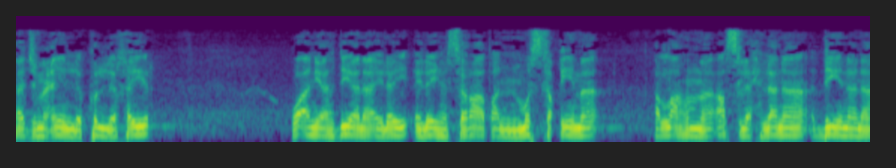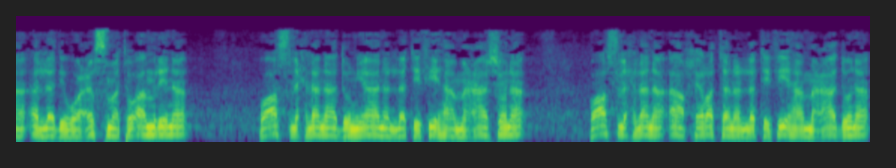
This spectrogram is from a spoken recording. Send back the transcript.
أجمعين لكل خير وأن يهدينا إليه صراطا مستقيما. اللهم أصلح لنا ديننا الذي وعصمة أمرنا وأصلح لنا دنيانا التي فيها معاشنا وأصلح لنا آخرتنا التي فيها معادنا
